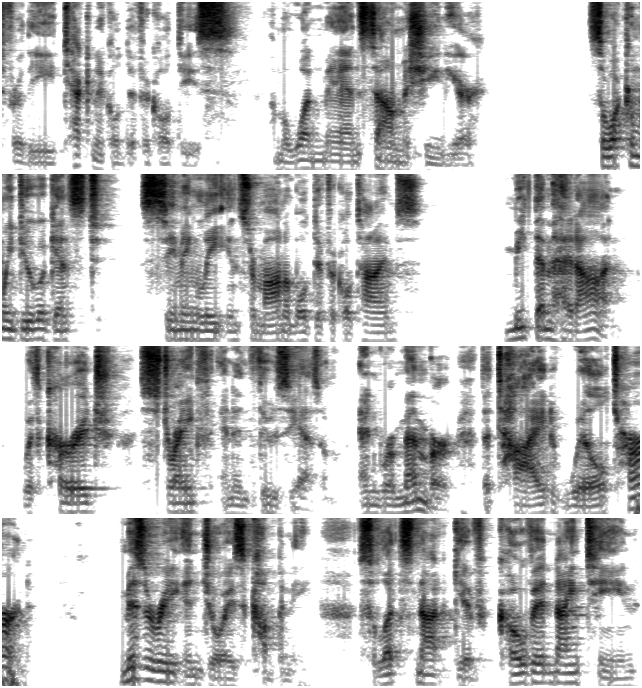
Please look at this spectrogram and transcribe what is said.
for the technical difficulties. I'm a one man sound machine here. So, what can we do against seemingly insurmountable difficult times? Meet them head on with courage, strength, and enthusiasm. And remember, the tide will turn. Misery enjoys company. So let's not give COVID 19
